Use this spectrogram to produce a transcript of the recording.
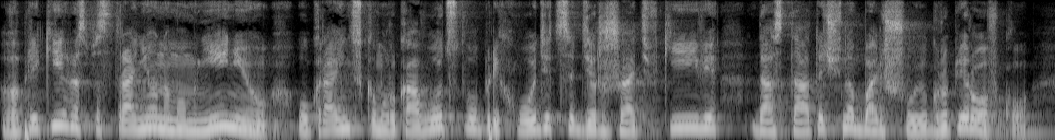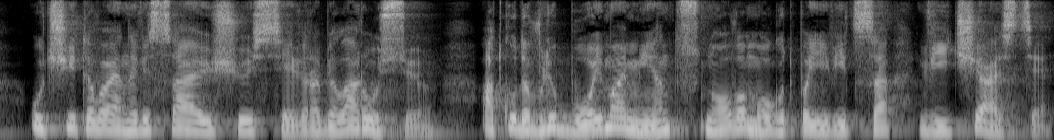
Вопреки распространенному мнению, украинскому руководству приходится держать в Киеве достаточно большую группировку, учитывая нависающую с севера Белоруссию, откуда в любой момент снова могут появиться Ви-части,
